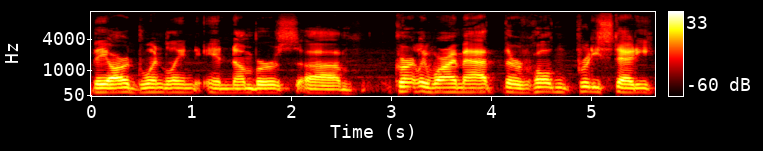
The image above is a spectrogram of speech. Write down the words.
they are dwindling in numbers. Um, currently, where I'm at, they're holding pretty steady,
